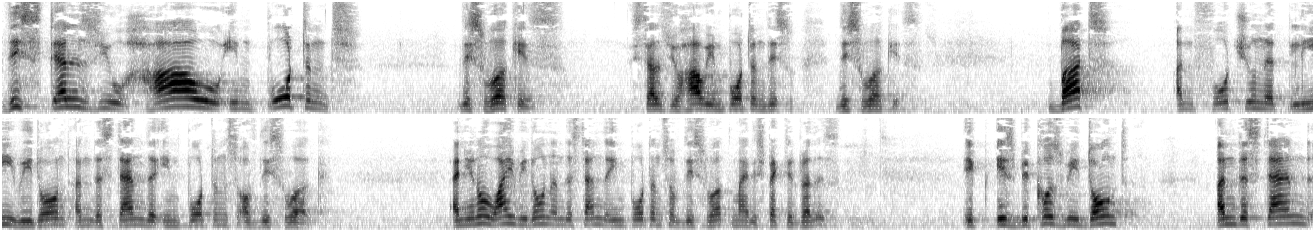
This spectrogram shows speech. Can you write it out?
This tells you how important this work is. This tells you how important this, this work is. But Unfortunately, we don't understand the importance of this work. And you know why we don't understand the importance of this work, my respected brothers? It is because we don't understand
